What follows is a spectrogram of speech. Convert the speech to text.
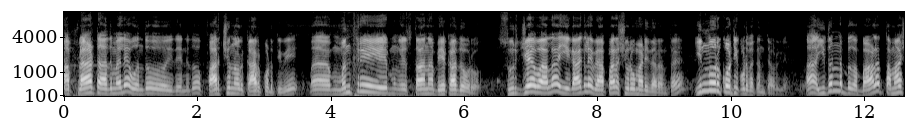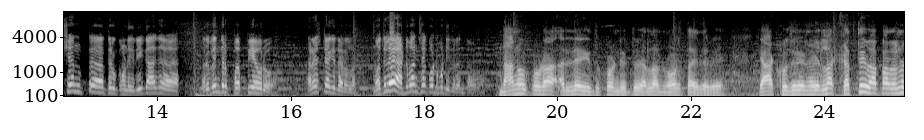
ಆ ಫ್ಲ್ಯಾಟ್ ಆದಮೇಲೆ ಒಂದು ಇದೇನಿದು ಫಾರ್ಚುನರ್ ಕಾರ್ ಕೊಡ್ತೀವಿ. ಮಂತ್ರಿ ಸ್ಥಾನ ಬೇಕಾದವರು. ಸುರ್ಜೇವಾಲಾ ಈಗಾಗಲೇ ವ್ಯಾಪಾರ ಶುರು ಮಾಡಿದಾರಂತೆ. ಇನ್ನೂರು ಕೋಟಿ ಕೊಡ್ಬೇಕಂತೆ ಅವ್ರಿಗೆ. ಇದನ್ನು ಬಹಳ ತಮಾಷೆ ಅಂತ ತಿಳ್ಕೊಂಡಿದ್ರು ಈಗಾಗ ರವೀಂದ್ರ ಪಪ್ಪಿ ಅವರು ಅರೆಸ್ಟ್ ಆಗಿದಾರಲ್ಲ. ಮೊದಲೇ ಅಡ್ವಾನ್ಸೇ ಕೊಟ್ಬಿಟ್ಟಿದ್ರಂತ ಅವರು. ನಾನು ಕೂಡ ಅಲ್ಲೇ ಇದ್ಕೊಂಡಿದ್ದು ಎಲ್ಲ ನೋಡ್ತಾ ಇದ್ದೇವೆ. ಯಾಕೆ ಕುದುರೆನೂ ಇಲ್ಲ, ಕತ್ತಿ ವ್ಯಾಪಾರನೂ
